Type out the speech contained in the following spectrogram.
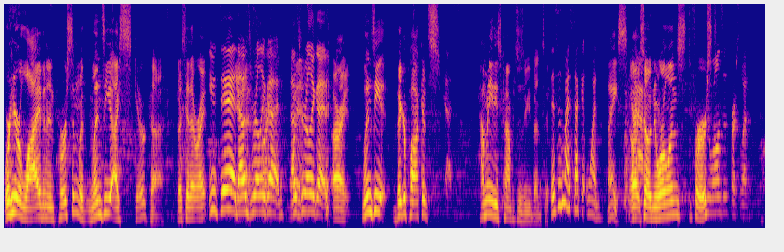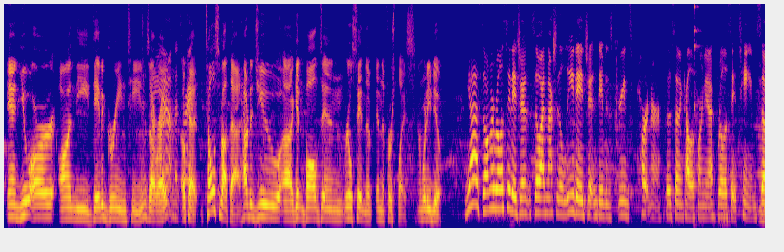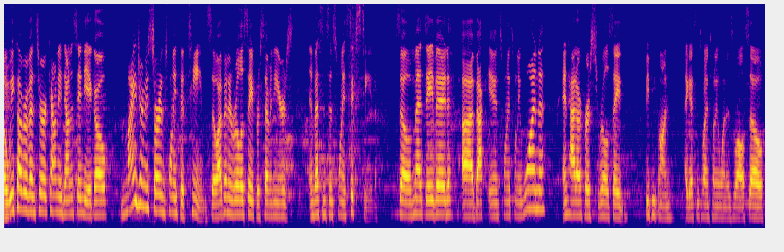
we're here live and in person with Lindsey Iskierka did I say that right You did. that was really All right. good. That was Win. really good. all right Lindsey Bigger Pockets Yes. How many of these conferences have you been to? This is my second one. Nice. All right, so New Orleans the first, New Orleans is the first one. And you are on the David Greene team. Is that right? am, that's okay. right. Tell us about that. How did you uh, get involved in real estate in the in the first place, and what do you do? Yeah, so I'm a real estate agent. So I'm actually the lead agent and David Greene's partner for the Southern California real estate team. So Mm-hmm. we cover Ventura County down to San Diego. My journey started in 2015. So I've been in real estate for seven years, investing since 2016. So met David uh, back in 2021 and had our first real estate BPCon, I guess, in 2021 as well. So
